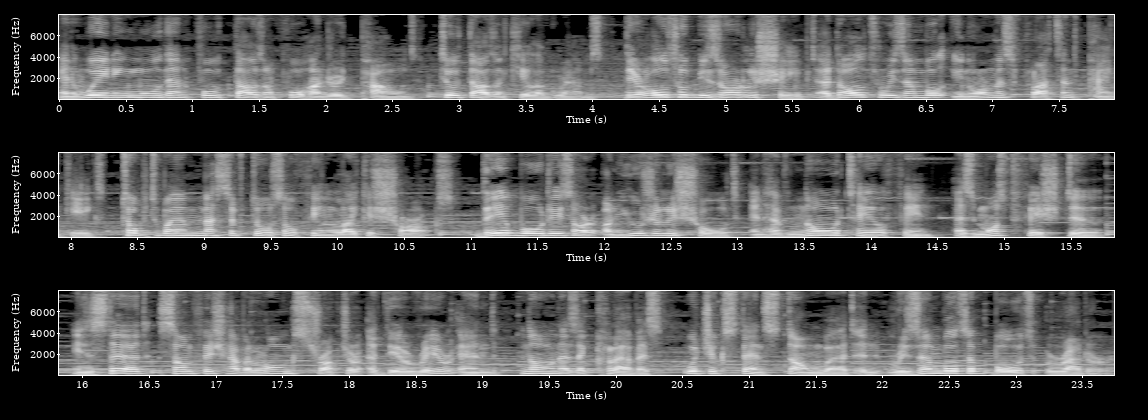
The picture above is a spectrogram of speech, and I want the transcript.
and weighing more than 4,400 pounds 2,000 kilograms. They are also bizarrely shaped. Adults resemble enormous flattened pancakes, topped by a massive dorsal fin like a shark's. Their bodies are unusually short and have no tail fin, as most fish do. Instead, some fish have a long structure at their rear end known as a clavus, which extends downward and resembles a boat's rudder.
